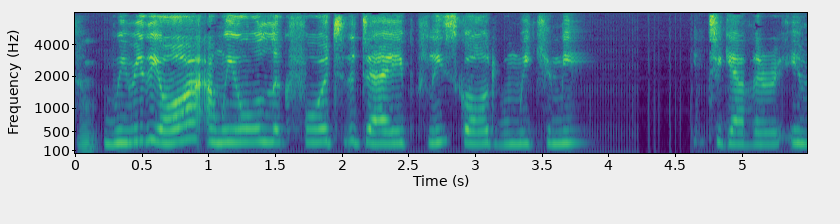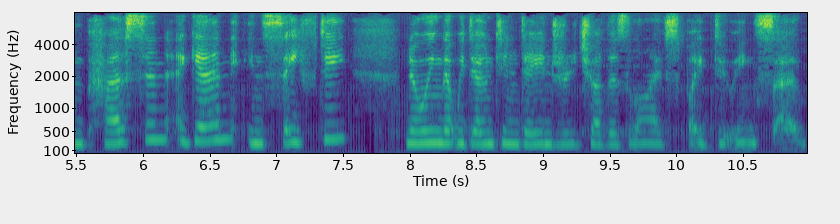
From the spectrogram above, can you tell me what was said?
Mm. We really are, and we all look forward to the day, please God, when we can meet together in person again in safety, knowing that we don't endanger each other's lives by doing so.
